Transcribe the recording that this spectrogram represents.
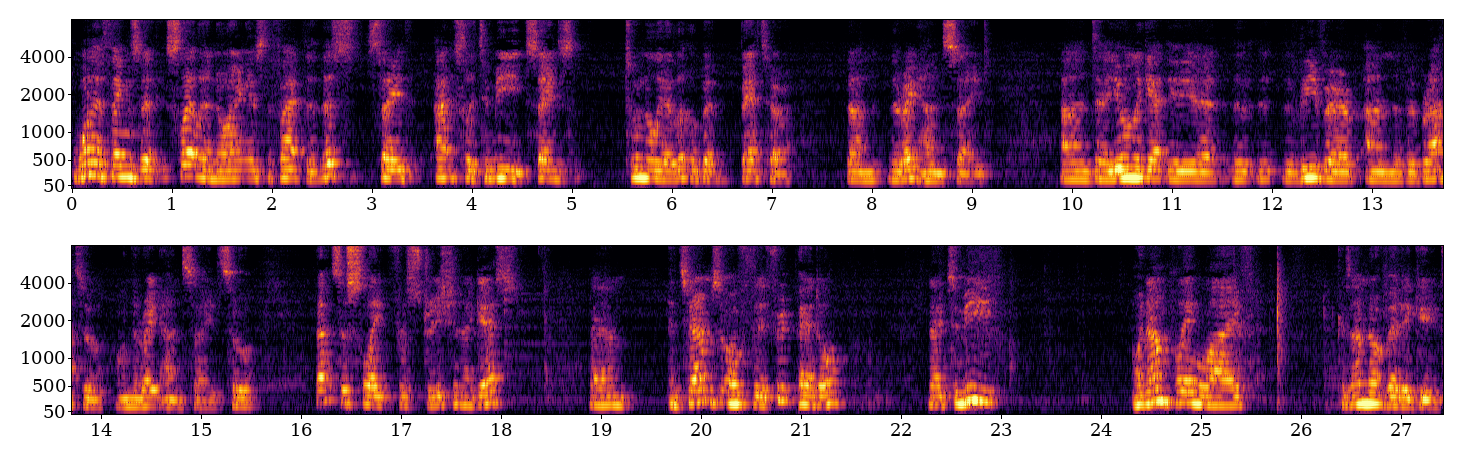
one of the things that's slightly annoying is the fact that this side actually to me sounds tonally a little bit better than the right hand side and uh, you only get the, uh, the, the, the reverb and the vibrato on the right hand side so that's a slight frustration I guess. Um, in terms of the foot pedal, now to me when I'm playing live because I'm not very good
